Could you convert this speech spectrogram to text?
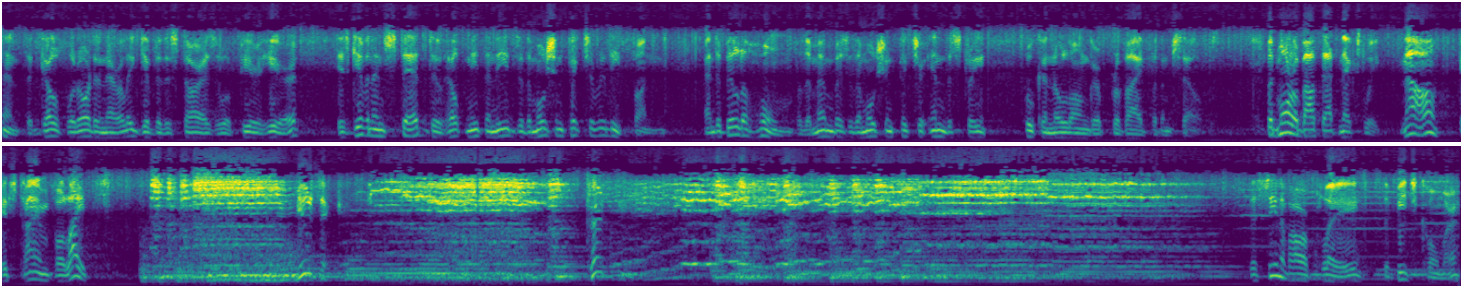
cent that Gulf would ordinarily give to the stars who appear here is given instead to help meet the needs of the Motion Picture Relief Fund and to build a home for the members of the motion picture industry who can no longer provide for themselves. But more about that next week. Now, it's time for lights. Music. Curtain. The scene of our play, The Beachcomber,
